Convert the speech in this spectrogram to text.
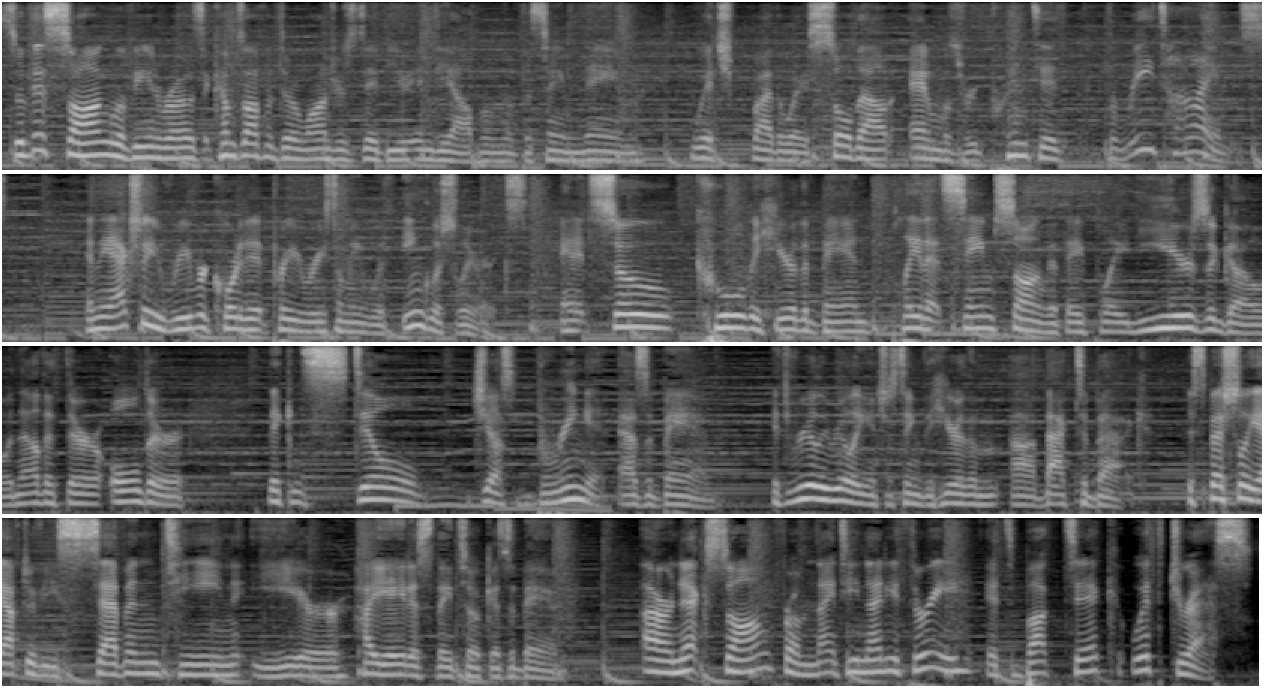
So this song, La Vie en Rose, it comes off of D'erlanger's debut indie album of the same name, which, by the way, sold out and was reprinted three times. And they actually re recorded it pretty recently with English lyrics. And it's so cool to hear the band play that same song that they played years ago. And now that they're older, they can still just bring it as a band. It's really, really interesting to hear them uh, back to back. especially after the 17 year hiatus they took as a band. Our next song from 1993, it's Buck-Tick with Dress.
